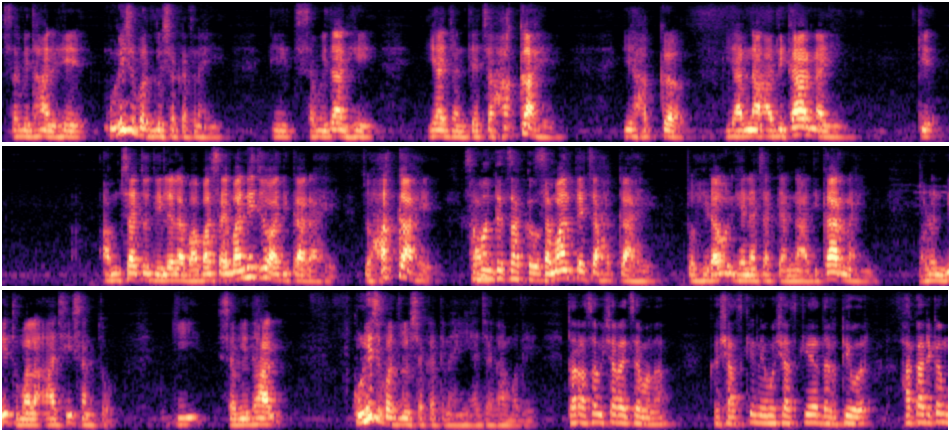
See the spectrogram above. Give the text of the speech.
संविधान हे कुणीच बदलू शकत नाही की संविधान ही या जनतेचा हक्क आहे. ही हक्क यांना अधिकार नाही की आमचा जो दिलेला बाबासाहेबांनी जो अधिकार आहे जो हक्क आहे समानतेचा हक्क. समानतेचा हक्क आहे तो हिरावून घेण्याचा त्यांना अधिकार नाही. म्हणून मी तुम्हाला आजही सांगतो की संविधान कुणीच बदलू शकत नाही या जगामध्ये. तर असं विचारायचं आहे मला का शासकीय निमशासकीय धर्तीवर हा कार्यक्रम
